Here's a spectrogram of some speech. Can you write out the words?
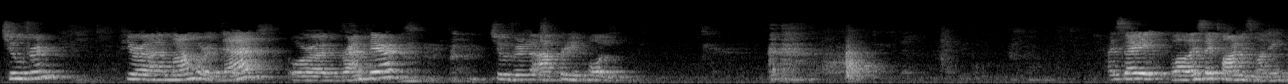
Children, if you're a mum or a dad or a grandparent, children are pretty important. I say, well, they say time is money,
